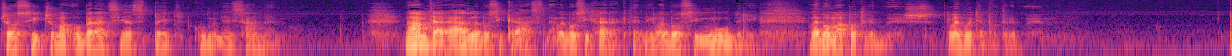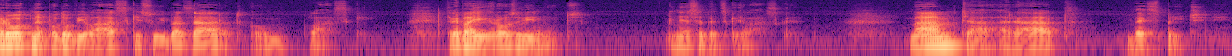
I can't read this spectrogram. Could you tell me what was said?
čosi, čo ma obracia späť ku mne samému. Mám ťa rád, lebo si krásna, lebo si charakterný, lebo si múdry, lebo ma potrebuješ, lebo ťa potrebujem. Prvotné podoby lásky sú iba zárodkom lásky. Treba ich rozvinúť k nesebeckej láske. Mám ťa rád bez príčiny.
